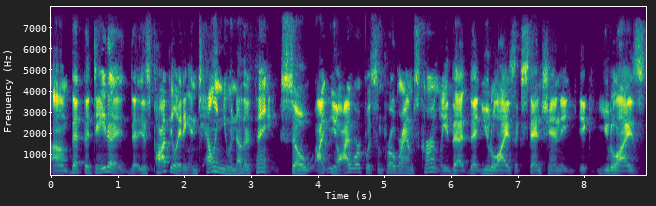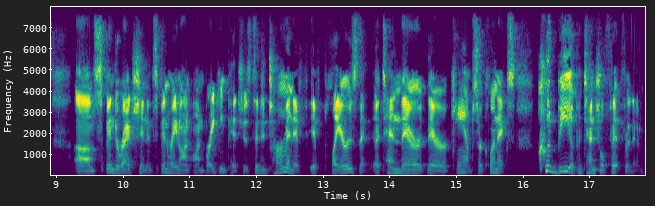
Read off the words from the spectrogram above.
Um, that the data that is populating and telling you another thing. So I, you know, I work with some programs currently that that utilize extension, it, it utilize um, spin direction and spin rate on on breaking pitches to determine if if players that attend their their camps or clinics could be a potential fit for them,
